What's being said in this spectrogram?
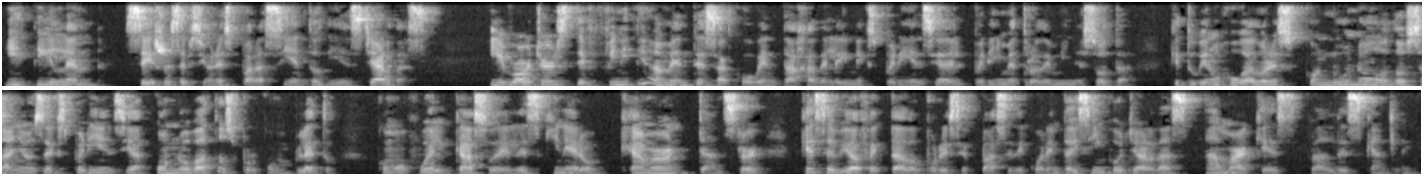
y Thielen 6 recepciones para 110 yardas. Y Rogers definitivamente sacó ventaja de la inexperiencia del perímetro de Minnesota, que tuvieron jugadores con uno o dos años de experiencia o novatos por completo, como fue el caso del esquinero Cameron Danster, que se vio afectado por ese pase de 45 yardas a Marquez Valdez Scantling.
